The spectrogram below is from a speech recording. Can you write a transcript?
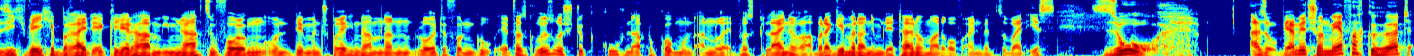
sich welche bereit erklärt haben, ihm nachzufolgen und dementsprechend haben dann Leute von etwas größeres Stück Kuchen abbekommen und andere etwas kleinere. Aber da gehen wir dann im Detail nochmal drauf ein, wenn es soweit ist. So, also wir haben jetzt schon mehrfach gehört,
